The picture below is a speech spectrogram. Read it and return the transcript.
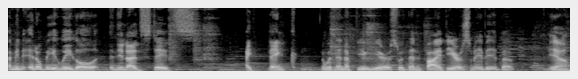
I mean, it'll be legal in the United States, I think, within a few years, within five years, maybe. But yeah,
